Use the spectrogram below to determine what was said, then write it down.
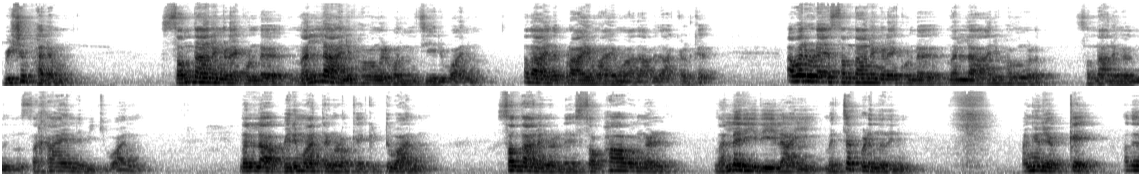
വിഷുഫലം സന്താനങ്ങളെ കൊണ്ട് നല്ല അനുഭവങ്ങൾ വന്നു ചേരുവാനും അതായത് പ്രായമായ മാതാപിതാക്കൾക്ക് അവരുടെ സന്താനങ്ങളെ കൊണ്ട് നല്ല അനുഭവങ്ങളും സന്താനങ്ങളിൽ നിന്ന് സഹായം ലഭിക്കുവാനും നല്ല പെരുമാറ്റങ്ങളൊക്കെ കിട്ടുവാനും സന്താനങ്ങളുടെ സ്വഭാവങ്ങൾ നല്ല രീതിയിലായി മെച്ചപ്പെടുന്നതിനും അങ്ങനെയൊക്കെ അത്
